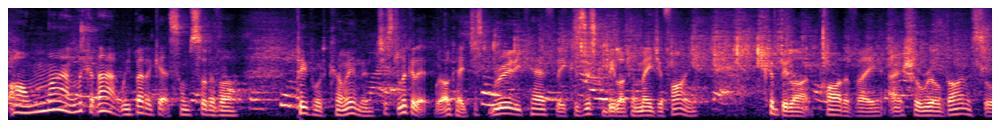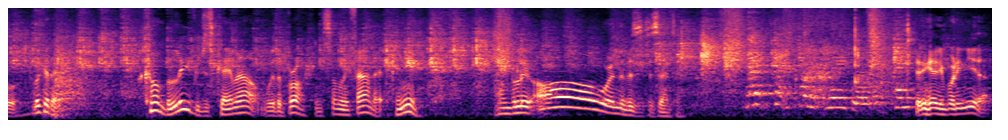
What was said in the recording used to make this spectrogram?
Oh man, look at that. We better get some sort of a people to come in and just look at it. Okay, just really carefully because this could be like a major find. Could be like part of a actual real dinosaur. Look at it. I can't believe we just came out with a brush and suddenly found it. Can you? Unbelievable. Oh, we're in the visitor centre. Didn't think anybody knew that.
